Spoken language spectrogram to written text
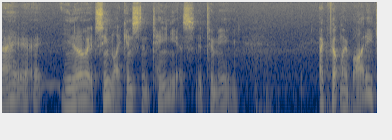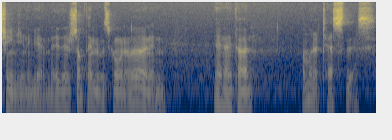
I, I you know, it seemed like instantaneous to me. I felt my body changing again. There's something that was going on, and and I thought, I'm going to test this.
